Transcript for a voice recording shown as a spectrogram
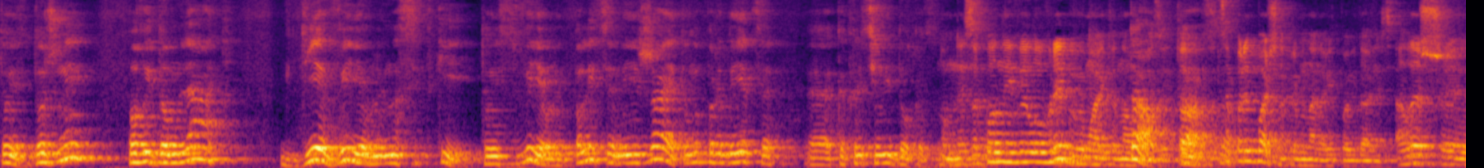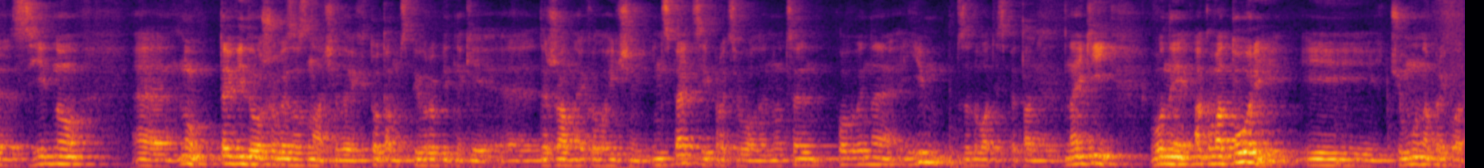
Тобто, повинні повідомляти, де виявлено сітки. Тобто, виявлено, поліція виїжджає, то воно передається е, як речові докази. Ну, незаконний вилов риби ви маєте на Так, увазі. Так, так, за це так. передбачена кримінальна відповідальність. Але ж згідно ну, те відео, що ви зазначили, хто там співробітники е, Державної екологічної інспекції працювали, ну це повинне їм задаватись питання, на якій вони акваторії і чому, наприклад,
